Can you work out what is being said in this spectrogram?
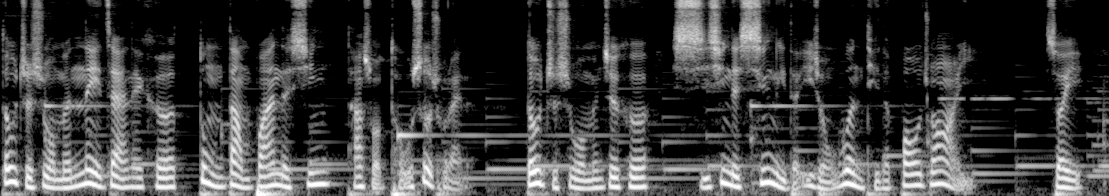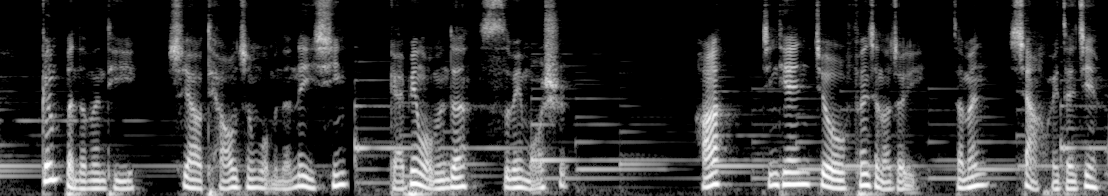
都只是我们内在那颗动荡不安的心它所投射出来的，都只是我们这颗习性的心理的一种问题的包装而已。所以。根本的问题是要调整我们的内心，改变我们的思维模式。好了，今天就分享到这里，咱们下回再见。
